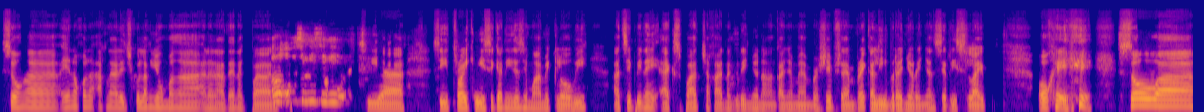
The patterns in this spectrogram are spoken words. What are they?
So, uh, ayan ako na acknowledge ko lang yung mga ano natin nagpa Oo, sige, sige. si ah, si Troy Casey kanina si Mami Chloe at si Pinay Expat tsaka nag-renew ng ang kanyang membership. Syempre, kalibre nyo rin yan si Riz Life. Okay. So, uh,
